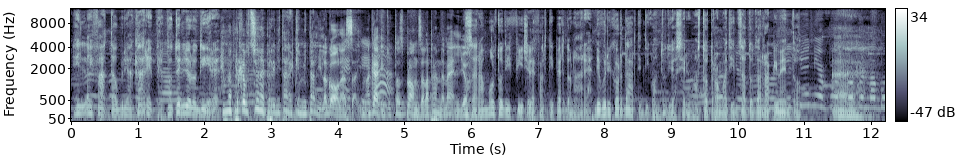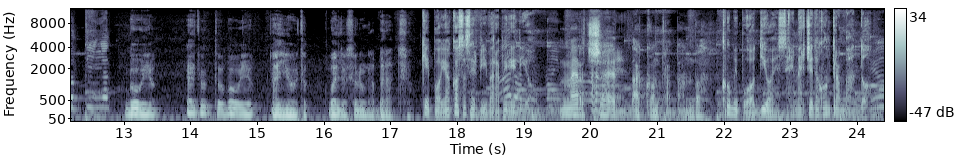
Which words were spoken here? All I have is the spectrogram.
E l'hai fatta ubriacare per poterglielo dire. È una precauzione per evitare che mi tagli la gola, sai, magari tutta sbronza la prende meglio. Sarà molto difficile farti perdonare. Devo ricordarti di quanto Dio sia rimasto traumatizzato dal rapimento. Bottiglia. Buio, è tutto buio. Aiuto, voglio solo un abbraccio. Che poi a cosa serviva rapire Dio? Merce da contrabbando. Come può Dio essere merce da contrabbando?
